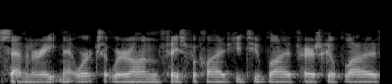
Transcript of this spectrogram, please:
seven or eight networks that we're on: Facebook Live, YouTube Live, Periscope Live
